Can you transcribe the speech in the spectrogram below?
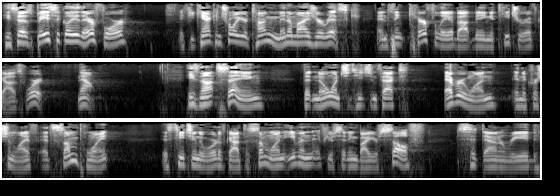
He says basically, therefore, if you can't control your tongue, minimize your risk and think carefully about being a teacher of God's Word. Now, he's not saying that no one should teach. In fact, everyone in the Christian life at some point is teaching the Word of God to someone, even if you're sitting by yourself, to sit down and read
